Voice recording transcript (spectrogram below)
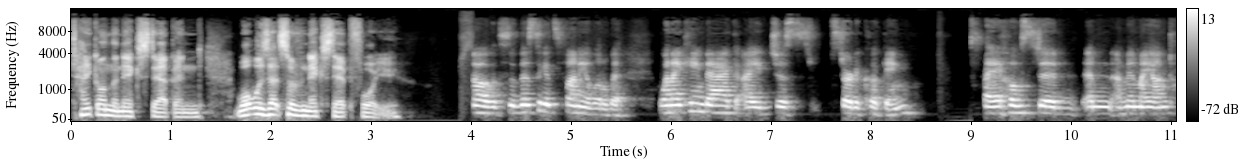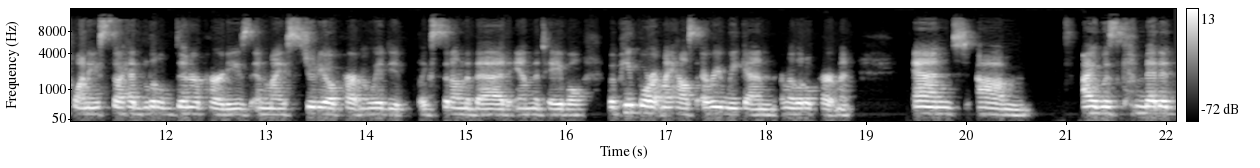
take on the next step. And what was that sort of next step for you? Oh, so this gets funny a little bit. When I came back, I just started cooking I hosted, and I'm in my young 20s, so I had little dinner parties in my studio apartment. We had to like sit on the bed and the table, but people were at my house every weekend in my little apartment. And um, I was committed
